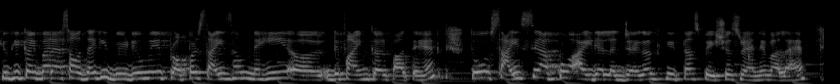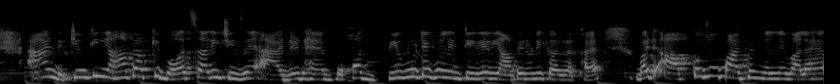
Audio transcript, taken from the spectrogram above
क्योंकि कई बार ऐसा होता है कि वीडियो में प्रॉपर साइज़ हम नहीं डिफाइन uh, कर पाते हैं। तो साइज़ से आपको आइडिया लग जाएगा कि कितना स्पेशियस रहने वाला है। एंड क्योंकि यहाँ पे आपकी बहुत सारी चीज़ें एडेड हैं, बहुत ब्यूटीफुल इंटीरियर यहाँ पे इन्होंने कर रखा है। बट आपको जो अपार्टमेंट मिलने वाला है,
